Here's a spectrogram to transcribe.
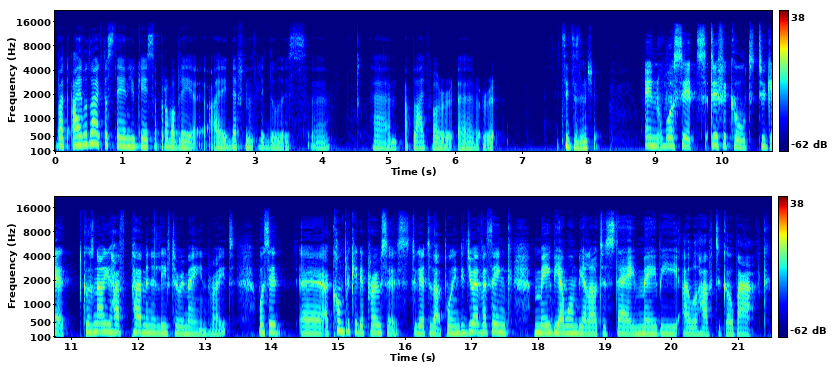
but I would like to stay in UK, so probably uh, I definitely do this, uh, um, apply for uh, citizenship. And was it difficult to get? Because now you have permanent leave to remain, right? Was it uh, a complicated process to get to that point. Did you ever think maybe I won't be allowed to stay? Maybe I will have to go back?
